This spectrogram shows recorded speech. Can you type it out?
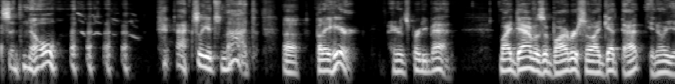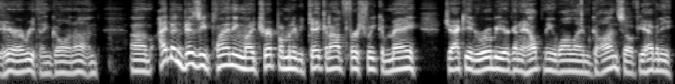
I said, "No." Actually, it's not. Uh, but I hear, I hear it's pretty bad. My dad was a barber, so I get that. You know, you hear everything going on. Um, I've been busy planning my trip. I'm going to be taking out the first week of May. Jackie and Ruby are going to help me while I'm gone. So if you have any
